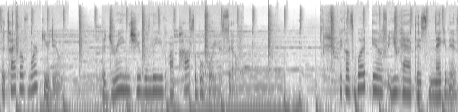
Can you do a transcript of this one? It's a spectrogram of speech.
the type of work you do, the dreams you believe are possible for yourself. Because what if you had this negative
